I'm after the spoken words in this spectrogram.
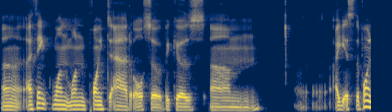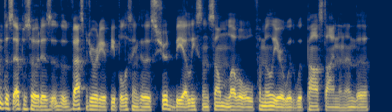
Uh, I think one one point to add also because um, I guess the point of this episode is the vast majority of people listening to this should be at least on some level familiar with, with Palestine and, and the,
